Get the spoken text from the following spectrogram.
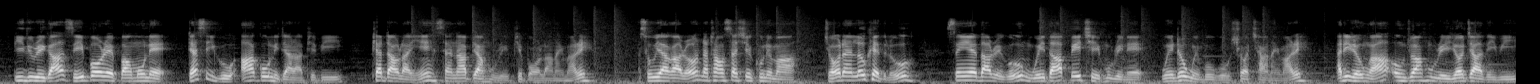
။ပြည်သူတွေကဈေးပေါ်တဲ့ပေါင်မုံနဲ့ဓာတ်ဆီကိုအားကိုးနေကြတာဖြစ်ပြီးဖြတ်တောက်လိုက်ရင်ဆန္ဒပြမှုတွေဖြစ်ပေါ်လာနိုင်ပါတယ်။အစိုးရကတော့2018ခုနှစ်မှာဂျော်ဒန်လှုပ်ခဲ့တယ်လို့စင်ရဲသားတွေကိုငွေသားပေးချေမှုတွေနဲ့ဝင်ထုတ်ဝင်ဖို့ကိုရှော့ချနိုင်ပါတယ်။အဲ့ဒီတုန်းကအုံကြွမှုတွေရော့ကျသေးပြီး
